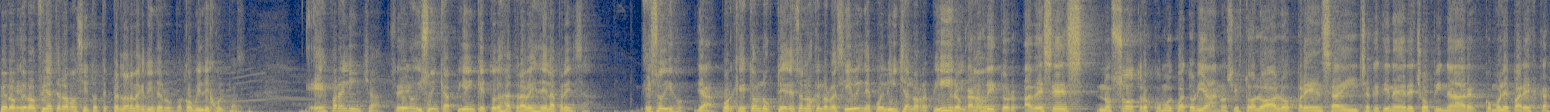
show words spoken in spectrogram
Pero, pero fíjate, Ramoncito, te- perdóname que te interrumpa, con mil disculpas. Es para el hincha, pero hizo hincapié en que todo es a través de la prensa. Eso dijo. Ya. Porque esto ustedes son los que lo reciben y después el hincha lo repite. pero Carlos. Víctor, a veces nosotros como ecuatorianos, y esto lo hablo prensa, hincha, que tiene derecho a opinar como le parezca,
